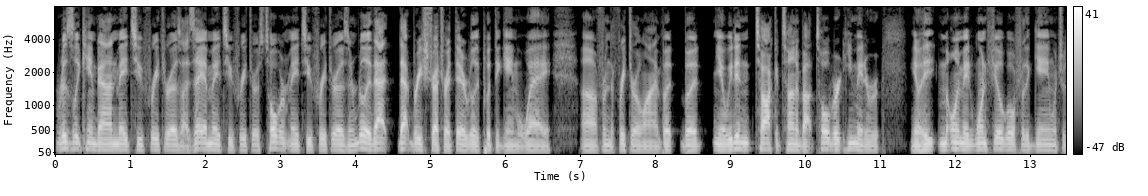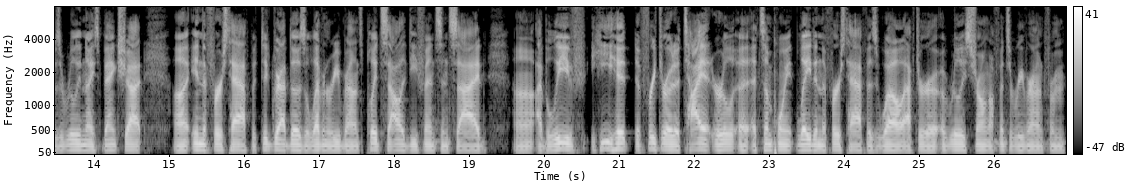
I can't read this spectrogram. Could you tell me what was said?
Risley came down, made two free throws. Isiah made two free throws. Tolbert made two free throws, and really that that brief stretch right there really put the game away uh, from the free throw line. But but you know we didn't talk a ton about Tolbert. He made a you know he only made one field goal for the game, which was a really nice bank shot uh, in the first half, but did grab those eleven rebounds. Played solid defense inside. Uh, I believe he hit a free throw to tie it early uh, at some point late in the first half as well after a, a really strong offensive rebound from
